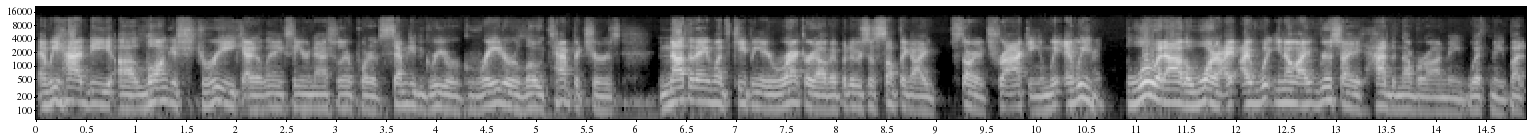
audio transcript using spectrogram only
And we had the uh, longest streak at Atlantic City International Airport of 70 degree or greater low temperatures. Not that anyone's keeping a record of it, but it was just something I started tracking, and we and we blew it out of the water. I, I would, you know, I wish I had the number on me with me, but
